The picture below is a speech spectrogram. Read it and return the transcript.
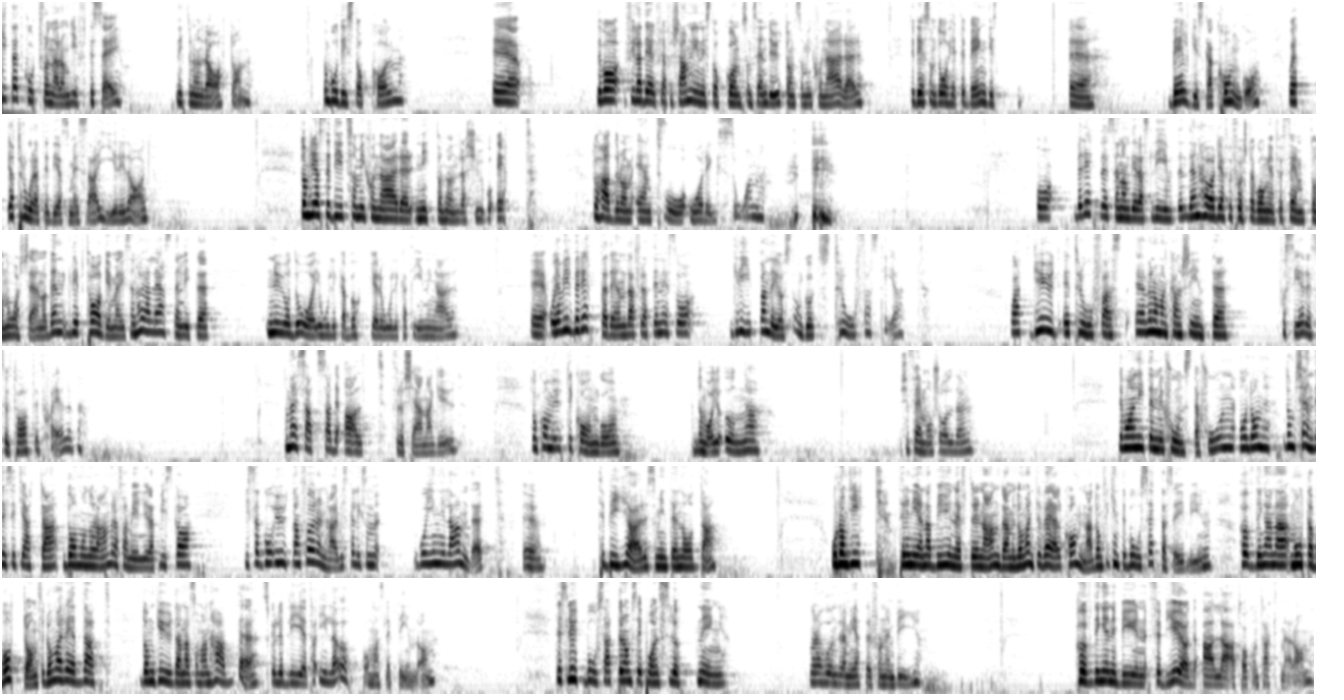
hittade ett kort från när de gifte sig 1918. De bodde i Stockholm. Eh, det var Philadelphia församlingen i Stockholm som sände ut dem som missionärer till det som då hette Bengis, eh, Belgiska Kongo. Och jag, jag tror att det är det som är Zaire idag. De reste dit som missionärer 1921. Då hade de en tvåårig son. Och berättelsen om deras liv, den, den, hörde jag för första gången för 15 år sedan och den grep tag i mig. Sen har jag läst den lite nu och då i olika böcker och olika tidningar. Eh, och jag vill berätta den därför att den är så gripande just om Guds trofasthet. Och att Gud är trofast även om man kanske inte Få se resultatet själv. De här satsade allt för att tjäna Gud. De kom ut till Kongo. De var ju unga, 25-årsåldern. Det var en liten missionsstation och de, de kände i sitt hjärta, de och några andra familjer, att vi ska, vi ska gå utanför den här, vi ska liksom gå in i landet, eh, till byar som inte är nådda. Och de gick till den ena byn efter den andra, men de var inte välkomna. De fick inte bosätta sig i byn. Hövdingarna motade bort dem, för de var rädda att de gudarna som man hade skulle bli, ta illa upp om man släppte in dem. Till slut bosatte de sig på en sluttning några hundra meter från en by. Hövdingen i byn förbjöd alla att ha kontakt med dem.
